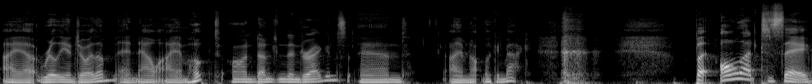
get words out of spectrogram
I uh, really enjoy them, and now I am hooked on Dungeons and Dragons, and I am not looking back. but all that to say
